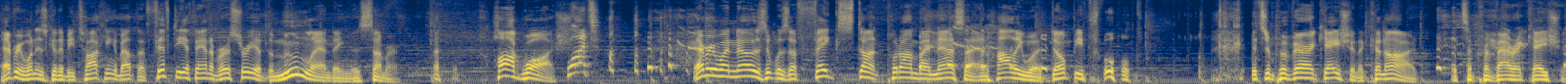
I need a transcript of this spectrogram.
Everyone is going to be talking about the 50th anniversary of the moon landing this summer. Hogwash. What? Everyone knows it was a fake stunt put on by NASA and Hollywood. Don't be fooled. It's a prevarication, a canard. It's a prevarication,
